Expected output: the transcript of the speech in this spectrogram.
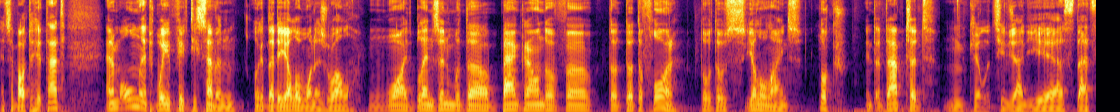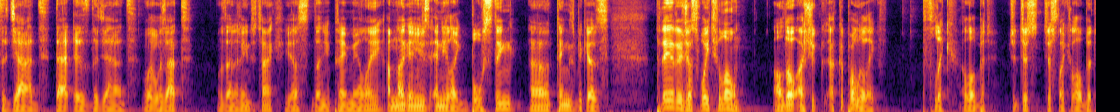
It's about to hit that. And I'm only at wave 57. Look at that yellow one as well. Wow, it blends in with the background of uh, the, the, the floor. Those, those yellow lines. Look, it adapted. Okay, let's see Jad. Yes, that's the Jad. That is the Jad. What was that? Was that a range attack? Yes, then you play melee. I'm not gonna use any like boosting uh, things because player is just way too low. Although I should, I could probably like flick a little bit. J just, just like a little bit.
